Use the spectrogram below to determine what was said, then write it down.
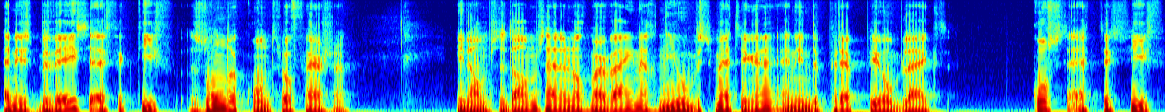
en is bewezen effectief zonder controverse. In Amsterdam zijn er nog maar weinig nieuwe besmettingen en in de PrEP-pil blijkt kosteneffectief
